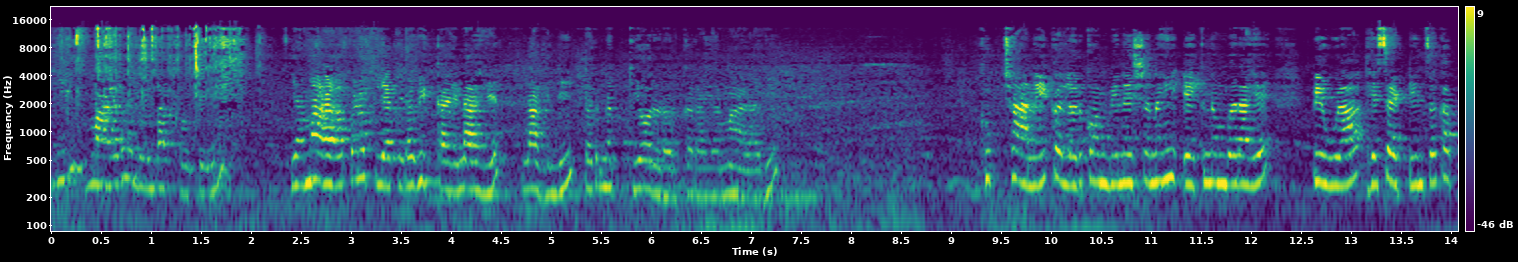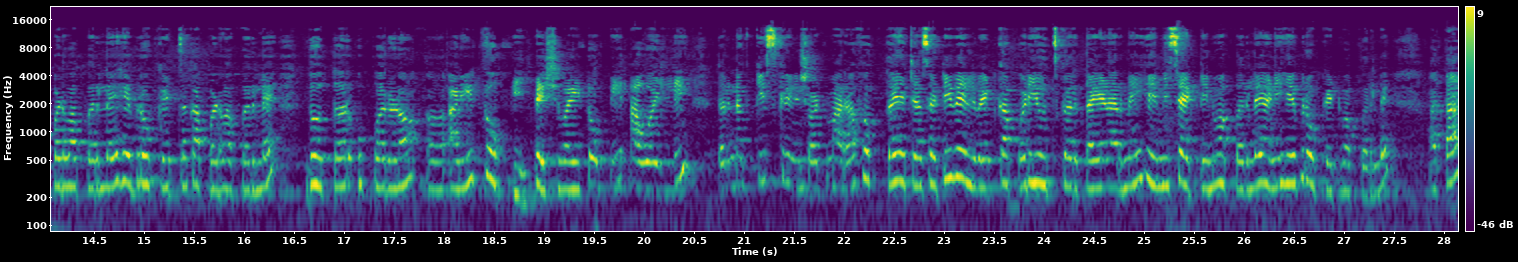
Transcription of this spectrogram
ही माळ घालून दाखवते मी. या माळा पण आपल्याकडे विकायला आहेत. लागली तर नक्की ऑर्डर करा या माळाही. खूप छान आहे. कलर कॉम्बिनेशनही एक नंबर आहे. पिवळा हे सॅटिनचं कापड वापरलंय हे ब्रोकेटचं कापड वापरलंय. धोतर उपर्ण आणि टोपी पेशवाई टोपी आवडली तर नक्की स्क्रीनशॉट मारा. फक्त याच्यासाठी वेल्वेट कापड यूज करता येणार नाही. हे मी सॅटिन वापरलंय आणि हे ब्रोकेट वापरले आता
